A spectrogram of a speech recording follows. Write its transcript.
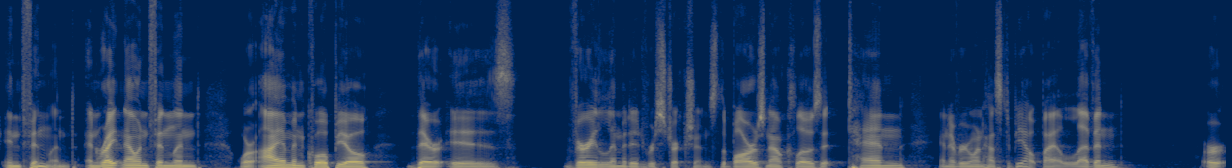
in Finland. And right now in Finland, where I am in Kuopio, there is very limited restrictions. The bars now close at 10 and everyone has to be out by 11 or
